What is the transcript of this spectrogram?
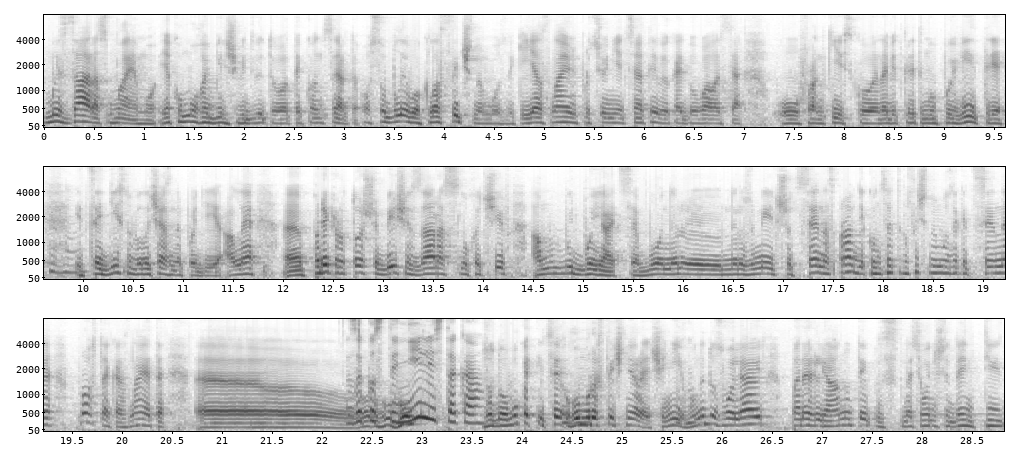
ми зараз маємо якомога більше відвідувати концерти, особливо класичної музики. Я знаю про цю ініціативу, яка відбувалася у Франківську на відкритому повітрі, і це дійсно величезна подія. Але е, прикро то, що більшість зараз слухачів, а мабуть, бояться, бо не, не розуміють, що це насправді концерт класичної музики. Це не просто яка, знаєте, е, Закостенілість така. з одного боку, і це гумористичні речі. Ні, вони дозволяють переглянути на сьогоднішній день ті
